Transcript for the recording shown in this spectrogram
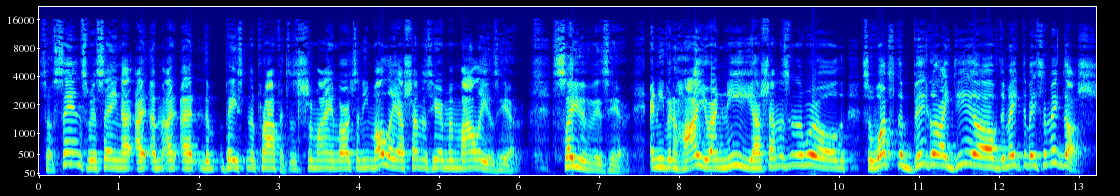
So since we're saying, I, I, I, I the, based on the prophets, it's Shemayim Baritz and Hashem is here, Memali is here. Soivev is here. And even higher, Ani, Hashem is in the world. So what's the bigger idea of to make the base of Migdash?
